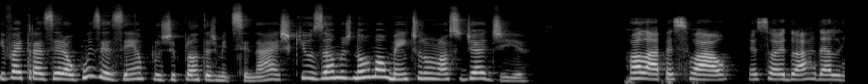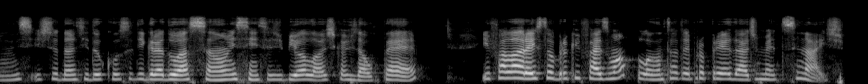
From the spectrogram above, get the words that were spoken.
e vai trazer alguns exemplos de plantas medicinais que usamos normalmente no nosso dia a dia. Olá, pessoal! Eu sou Eduarda Lins, estudante do curso de graduação em Ciências Biológicas da UPE, e falarei sobre o que faz uma planta ter propriedades medicinais.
